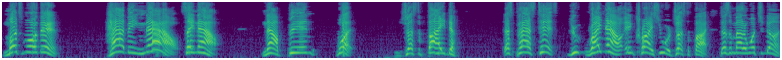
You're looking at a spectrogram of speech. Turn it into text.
Much more than having now, say now, now been what? Justified. That's past tense. You right now in Christ, you are justified. Doesn't matter what you've done.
